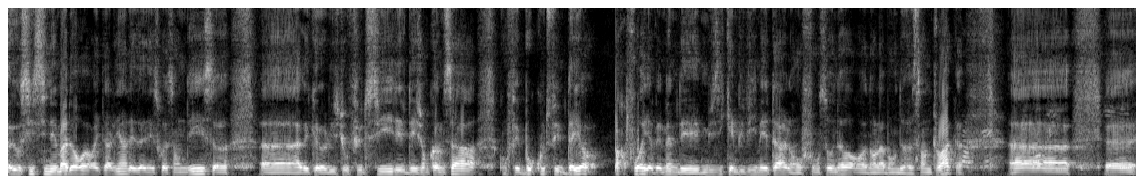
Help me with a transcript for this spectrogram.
et aussi cinéma d'horreur italien des années 70, avec Lucio Fulci, des, des gens comme ça, qui ont fait beaucoup de films. D'ailleurs, Parfois, il y avait même des musiques heavy metal en fond sonore dans la bande soundtrack. Euh, euh,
